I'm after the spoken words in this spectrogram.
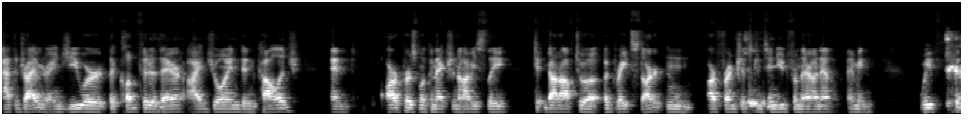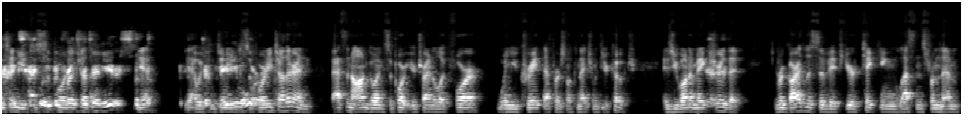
at the driving range. You were the club fitter there. I joined in college, and our personal connection obviously got off to a, a great start, and our friendships continued from there on out. I mean, we've continued exactly. to support each other. 10 years. yeah, yeah, we've continued to support each other, and that's an ongoing support you're trying to look for when you create that personal connection with your coach. Is you want to make yeah. sure that regardless of if you're taking lessons from them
